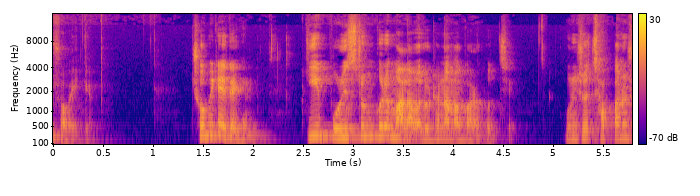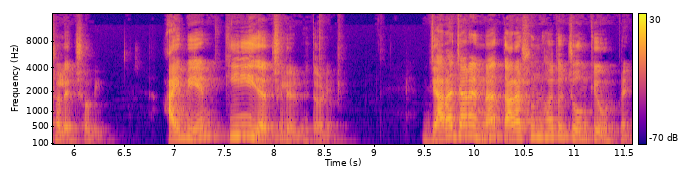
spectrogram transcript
সবাইকে। ছবিটাই দেখেন, কি পরিশ্রম করে মালামাল ওঠানামা করা হচ্ছে। উনিশশো ছাপ্পান্ন সালের ছবি। আইবিএম কি নিয়ে যাচ্ছিল এর ভিতরে? যারা জানেন না, তারা শুনে হয়তো চমকে উঠবেন,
